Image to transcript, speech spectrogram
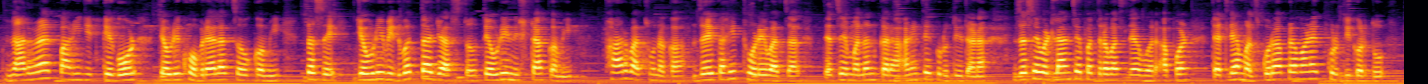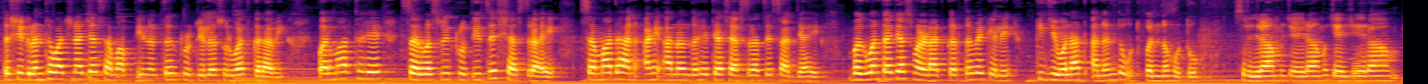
नारळात पाणी जितके गोड तेवढी खोबऱ्याला चव कमी. तसे जेवढी विद्वत्ता जास्त तेवढी निष्ठा कमी. फार वाचू नका. जे काही थोडे वाचाल त्याचे मनन करा आणि ते कृतीत आणा जसे वडिलांचे पत्र वाचल्यावर आपण त्यातल्या मजकुराप्रमाणे कृती करतो तशी ग्रंथ वाचनाच्या समाप्तीनंतर कृतीला सुरुवात करावी. परमार्थ हे सर्वस्वी कृतीचे शास्त्र आहे. समाधान आणि आनंद हे त्या शास्त्राचे साध्य आहे. भगवंताच्या स्मरणात कर्तव्य केले की जीवनात आनंद उत्पन्न होतो. श्रीराम जय राम जय जय राम.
